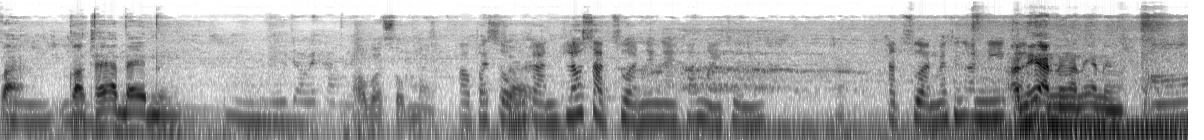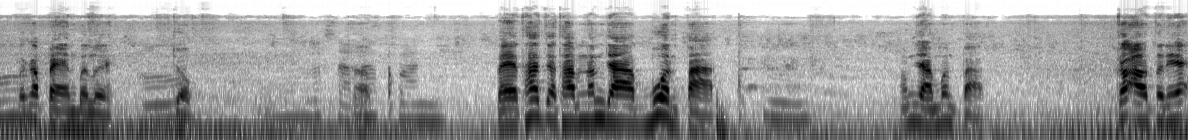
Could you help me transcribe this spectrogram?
กว่าอืมกว่าใช้อันใดอันหนึ่ง อืมเอาผสมใหม่ เอาผสมใช่กัน แล้วสัดส่วนยังไงคะหมายถึง สัดส่วนหมายถึงอันนี้กับอันนี้อันหนึงอันนี้อันหนึงอ๋อแล้วก็แปรงไปเลย อ๋อจบ รักษาครัราบกฟันแต่ถ้าจะทำน้ำยาบ้วนปาก อืม น้ำยาบ้วนปาก ก็เอาตัวเนี้ย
